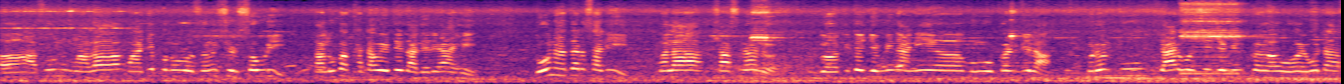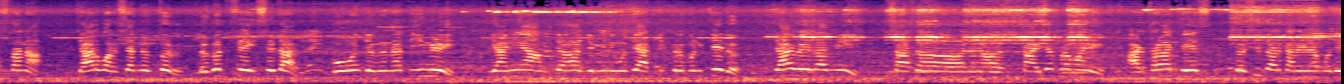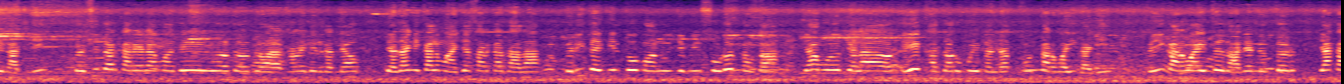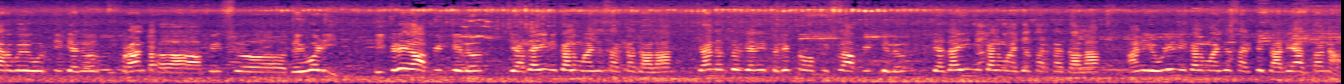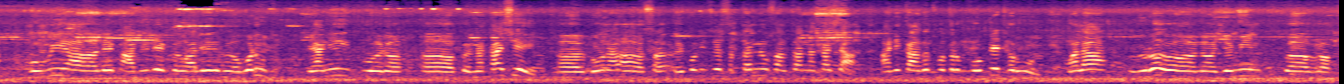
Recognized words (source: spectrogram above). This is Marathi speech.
असून मला माझे पुनर्वसन शिरसवडी तालुका खटाव येथे झालेले आहे. दोन हजार साली मला शासनानं तिथं जमीन आणि उखंड मोकळ दिला. परंतु चार वर्षे जमीन क- वहिवट असताना चार वर्षानंतर लगतचे हिस्सेदार मोहन जगन्नाथ इंगळे यांनी आमच्या जमिनीमध्ये अतिक्रमण केलं. त्यावेळेला मी शासन अडथळा केस तहसीलदार कार्यालयामध्ये घातली. तहसीलदार कार्यालयामध्ये अडथळा केस घातल्यावर त्याचा निकाल माझ्यासारखा झाला. तरी देखील तो माणूस जमीन सोडत नव्हता त्यामुळं त्याला एक हजार रुपये दंडात्मक कारवाई झाली? ही कारवाई तर झाल्यानंतर त्या कारवाईवरती त्यानं प्रांत ऑफिस अ, दैवडी इकडे अपील केलं. त्याचाही निकाल माझ्यासारखा झाला. त्यानंतर त्याने कलेक्टर ऑफिसला अपील केलं. त्याचाही निकाल माझ्यासारखा झाला. आणि एवढे निकाल माझ्यासारखे झाले असताना भूमी लेख अभिलेखवाले वडून यांनी नकाशे दोन स- एकोणीसशे सत्त्याण्णव सालचा नकाशा आणि कागदपत्र खोटे ठरवून मला विरोध न- जमीन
